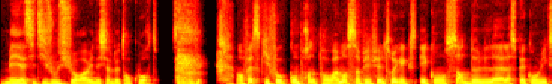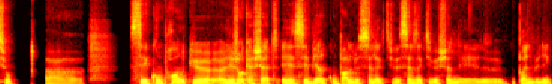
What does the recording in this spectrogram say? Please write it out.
Mais euh, si tu joues sur euh, une échelle de temps courte, c'est compliqué. en fait, ce qu'il faut comprendre pour vraiment simplifier le truc et, qu'on sorte de l'aspect conviction, euh, c'est comprendre que euh, les gens qui achètent, et c'est bien qu'on parle de sales, activation et de brand building,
